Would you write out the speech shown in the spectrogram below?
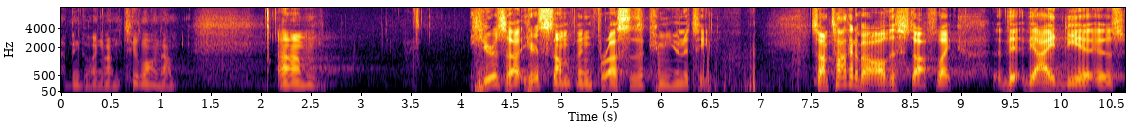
I've been going on too long now. Um, here's, a, here's something for us as a community. So I'm talking about all this stuff. Like, the, the idea is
